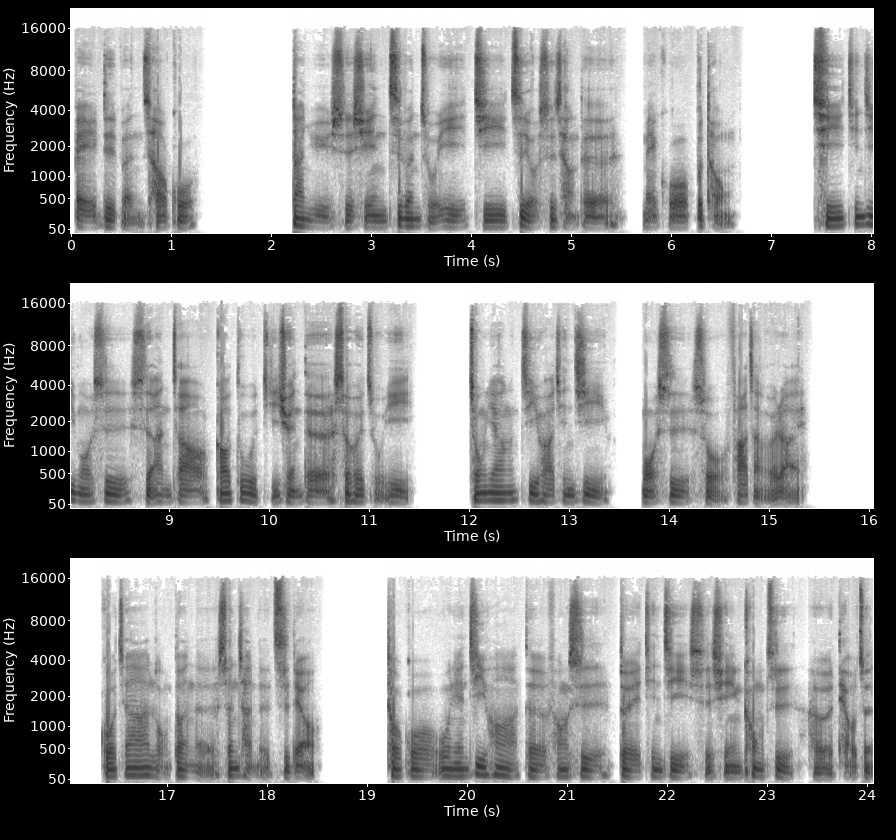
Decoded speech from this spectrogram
被日本超过。但与实行资本主义及自由市场的美国不同，其经济模式是按照高度集权的社会主义中央计划经济模式所发展而来。国家垄断了生产的资料，透过五年计划的方式对经济实行控制和调整。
